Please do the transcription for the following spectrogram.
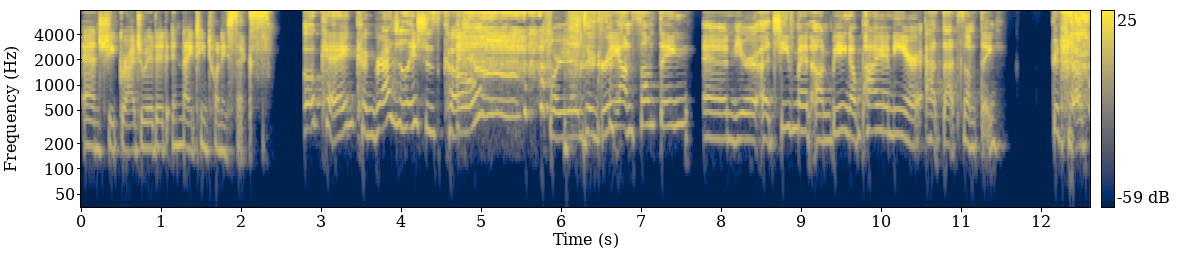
and she graduated in 1926. Okay, congratulations, Ko, for your degree on something and your achievement on being a pioneer at that something. Good job.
